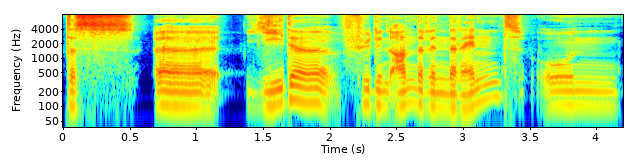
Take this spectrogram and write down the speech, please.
dass äh, jeder für den anderen rennt und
